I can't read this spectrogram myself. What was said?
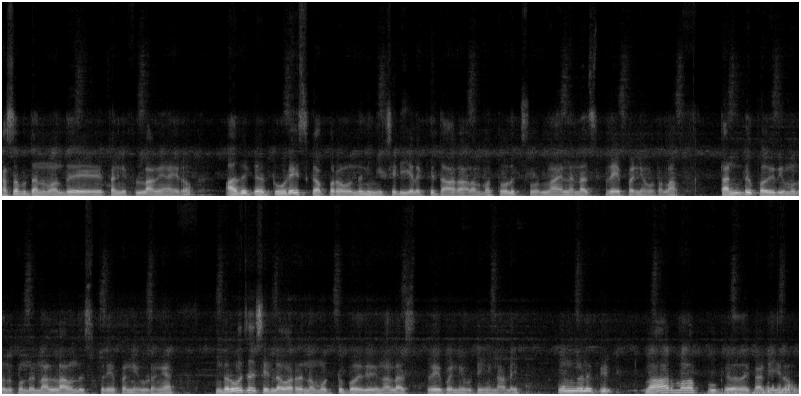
கசப்பு தன்மை வந்து தண்ணி ஃபுல்லாமே ஆயிரும். அதுக்கு டூ டேஸ்க்கு அப்புறம் வந்து நீங்கள் செடிகளுக்கு தாராளமாக தொளிச்சு விடலாம் இல்லைன்னா ஸ்ப்ரே பண்ணி விடலாம். தண்டு பகுதி முதல் கொண்டு நல்லா வந்து ஸ்ப்ரே பண்ணி விடுங்க. இந்த ரோஜா செடியில் வர இந்த மொட்டு பகுதியை நல்லா ஸ்ப்ரே பண்ணி விட்டிங்கனாலே உங்களுக்கு நார்மலாக பூக்கிறத காட்டிலும்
